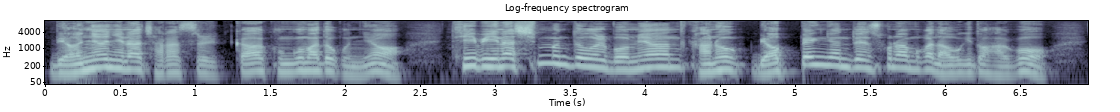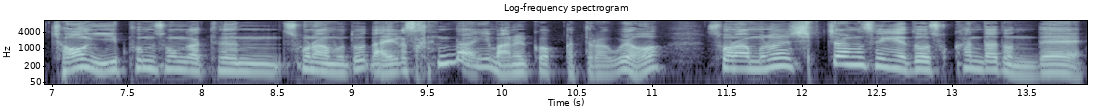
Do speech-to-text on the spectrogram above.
몇 년이나 자랐을까 궁금하더군요. TV나 신문 등을 보면 간혹 몇백 년 된 소나무가 나오기도 하고 정이품송 같은 소나무도 나이가 상당히 많을 것 같더라고요. 소나무는 십장생에도 속한다던데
